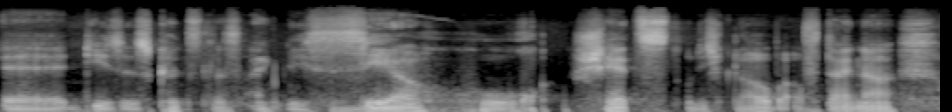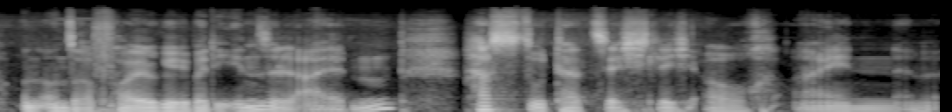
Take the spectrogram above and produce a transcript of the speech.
äh, dieses Künstlers eigentlich sehr hoch schätzt. Und ich glaube, auf deiner und unserer Folge über die Inselalben hast du tatsächlich auch ein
